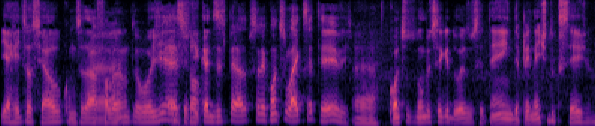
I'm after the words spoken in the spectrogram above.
E a rede social, como você tava É. falando, hoje é. É você só- fica desesperado pra saber quantos likes você teve, É. quantos números de seguidores você tem, independente do que seja. né?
